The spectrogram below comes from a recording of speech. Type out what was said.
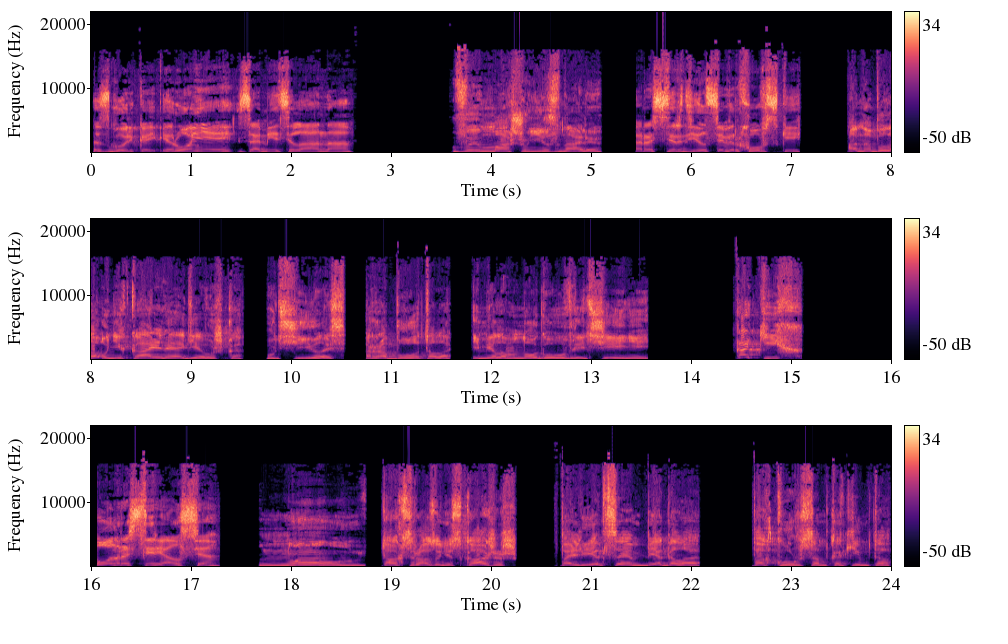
с горькой иронией заметила она. «Вы Машу не знали!» Рассердился Верховский. Она была уникальная девушка, училась, работала, имела много увлечений. Каких? Он растерялся. Ну, так сразу не скажешь. По лекциям бегала, по курсам каким-то,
